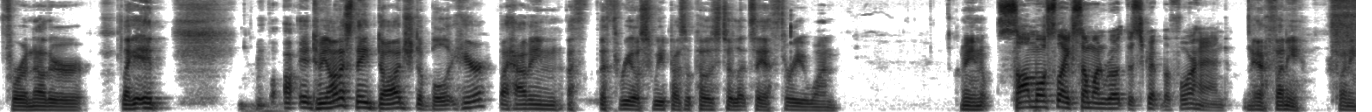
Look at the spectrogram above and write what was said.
for another? Like it, uh, to be honest, they dodged a bullet here by having a, a 3-0 sweep as opposed to let's say a 3-1. I mean, It's almost like someone wrote the script beforehand. yeah, funny, funny.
